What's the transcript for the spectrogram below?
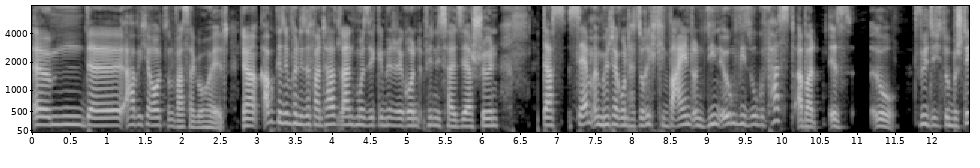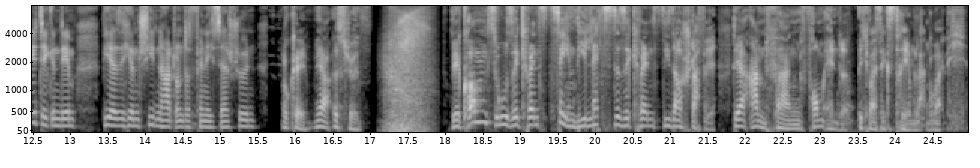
Ähm, da habe ich ja Rotz und Wasser geheult. Ja, abgesehen von dieser Phantasialand-Musik im Hintergrund finde ich es halt sehr schön, dass Sam im Hintergrund halt so richtig weint und Dean irgendwie so gefasst, aber ist so, fühlt sich so bestätigt in dem, wie er sich entschieden hat und das finde ich sehr schön. Okay, ja, ist schön. Wir kommen zu Sequenz 10, die letzte Sequenz dieser Staffel. Der Anfang vom Ende. Ich weiß, extrem langweilig.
